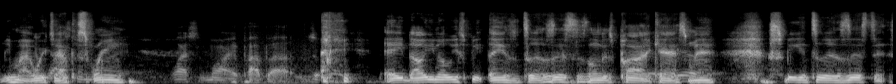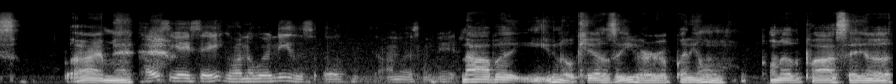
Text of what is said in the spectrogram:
We might wait till after spring. Watch Lamar pop out. Hey, dog, you know we speak things into existence on this podcast, Yeah, yeah. man. Speaking to existence. All right, man. Kelsey said he going nowhere neither, so I don't know it's gonna be it. Nah, but you know, Kelsey, you heard a buddy on on the other pod say uh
